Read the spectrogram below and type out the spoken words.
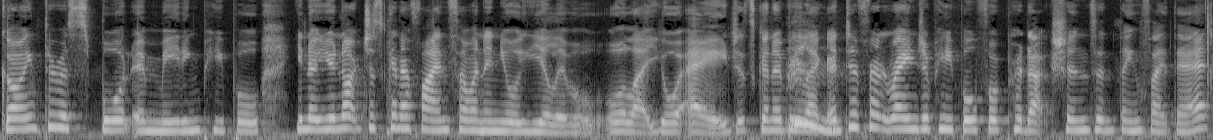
going through a sport and meeting people, you know, you're not just going to find someone in your year level or like your age. It's going to be like a different range of people for productions and things like that.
